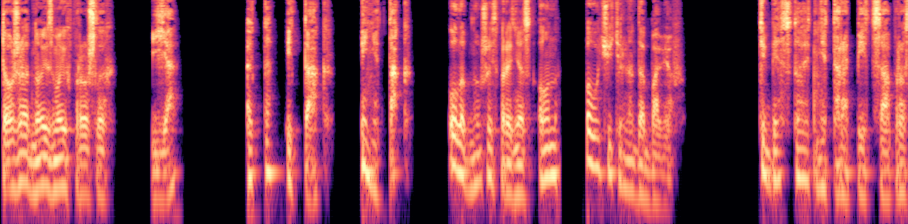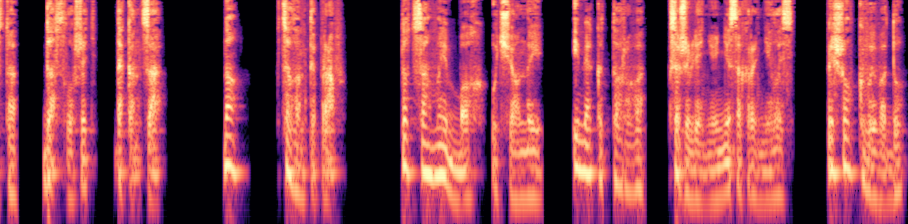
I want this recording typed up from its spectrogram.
тоже одно из моих прошлых? Я?» «Это и так, и не так», – улыбнувшись, произнес он, поучительно добавив. «Тебе стоит не торопиться, а просто дослушать до конца. Но в целом ты прав. Тот самый бог-ученый, имя которого, к сожалению, не сохранилось, пришел к выводу,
